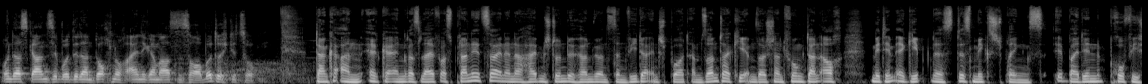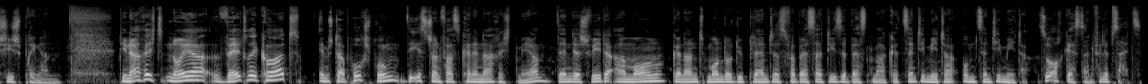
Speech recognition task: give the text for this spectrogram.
und das Ganze wurde dann doch noch einigermaßen sauber durchgezogen. Danke an Edgar Endres live aus Planitza. In einer halben Stunde hören wir uns dann wieder in Sport am Sonntag hier im Deutschlandfunk, dann auch mit dem Ergebnis des Mixsprings bei den Profi-Skispringern. Die Nachricht neuer Weltrekord im Stabhochsprung, die ist schon fast keine Nachricht mehr, denn der Schwede Armand, genannt Mondo Duplantis, verbessert diese Bestmarke Zentimeter um Zentimeter. So auch gestern Philipp Seitz.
